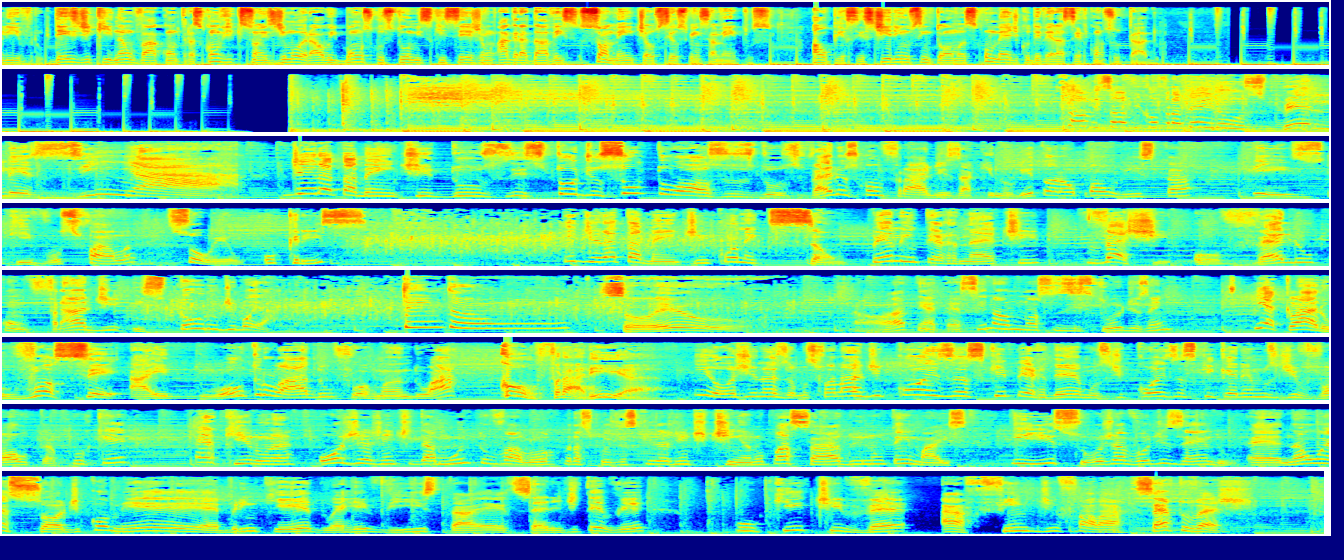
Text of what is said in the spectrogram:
livro, desde que não vá contra as convicções de moral e bons costumes que sejam agradáveis somente aos seus pensamentos. Ao persistirem os sintomas, o médico deverá ser consultado. Salve, salve, confradeiros! Belezinha! Diretamente dos estúdios suntuosos dos velhos confrades aqui no litoral paulista, eis que vos fala, sou eu, o Cris. E diretamente em conexão pela internet, veste o velho confrade estouro de boiada. Tindum! Sou eu! Ó, tem até sinal nos nossos estúdios, hein? E é claro, você aí do outro lado, formando a Confraria. E hoje nós vamos falar de coisas que perdemos, de coisas que queremos de volta, porque é aquilo, né? Hoje a gente dá muito valor para as coisas que a gente tinha no passado e não tem mais. E isso eu já vou dizendo, é, não é só de comer, é brinquedo, é revista, é série de TV, o que tiver a fim de falar, certo, Vesh?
